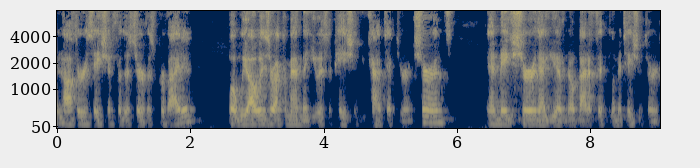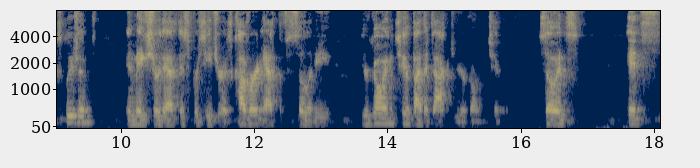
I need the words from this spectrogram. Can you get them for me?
an authorization for the service provided. But we always recommend that you, as a patient, you contact your insurance and make sure that you have no benefit limitations or exclusions, and make sure that this procedure is covered at the facility you're going to by the doctor you're going to. So it's it's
